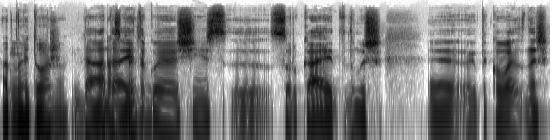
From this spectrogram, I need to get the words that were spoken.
одно и то же. Да, да, и такое ощущение э, сурка, и ты думаешь, э, такого, знаешь,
